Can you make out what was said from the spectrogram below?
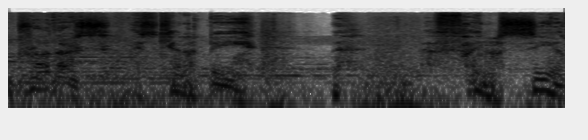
My brothers? This cannot be. The final seal.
